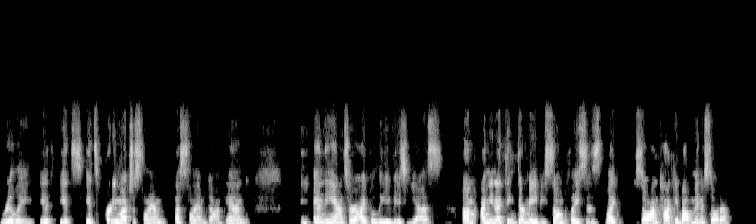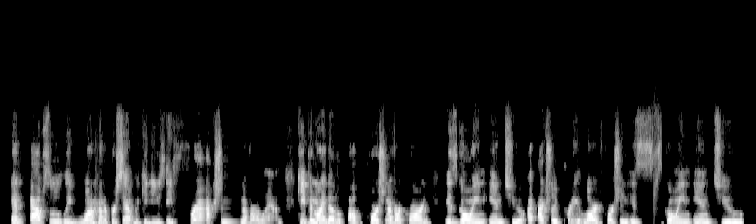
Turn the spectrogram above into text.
really. It, it's it's pretty much a slam a slam dunk and and the answer i believe is yes. Um, i mean i think there may be some places like so i'm talking about minnesota and absolutely 100% we could use a fraction of our land. Keep in mind that a portion of our corn is going into actually a pretty large portion is going into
